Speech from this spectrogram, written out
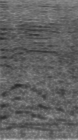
ਉਹਨਾਂ ਨੂੰ ਬੁਲਾਉਂਦਾ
